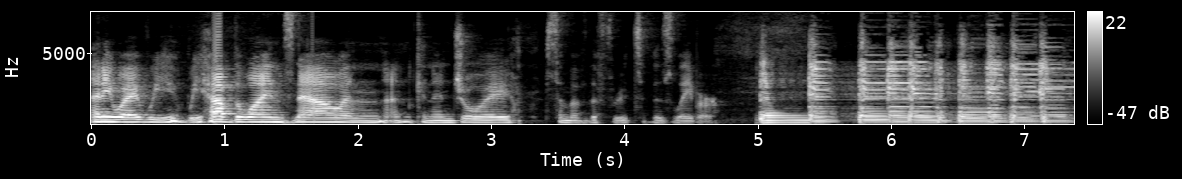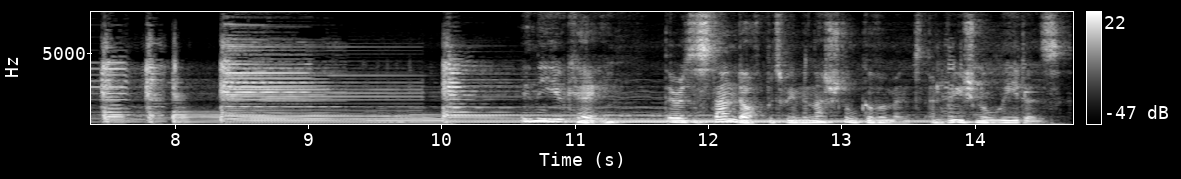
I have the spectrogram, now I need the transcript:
anyway, we, we have the wines now and, and can enjoy some of the fruits of his labor. In the UK, there is a standoff between the national government and regional leaders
